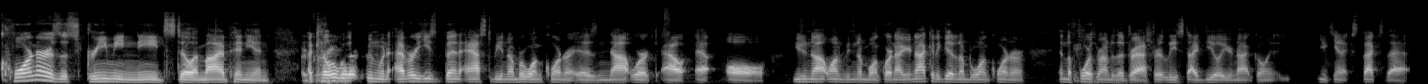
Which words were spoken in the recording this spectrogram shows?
Corner is a screaming need still, in my opinion. Agreed. Ahkello Witherspoon, whenever he's been asked to be number one corner, it has not worked out at all. You do not want to be the number one corner. Now you're not going to get a number one corner in the fourth round of the draft, or at least ideally, you're not going. You can't expect that.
